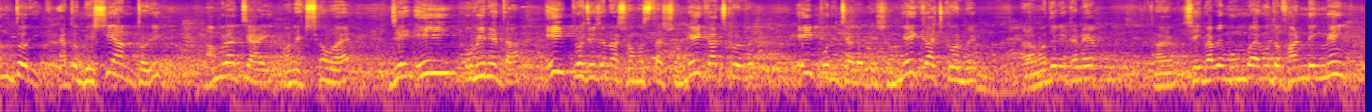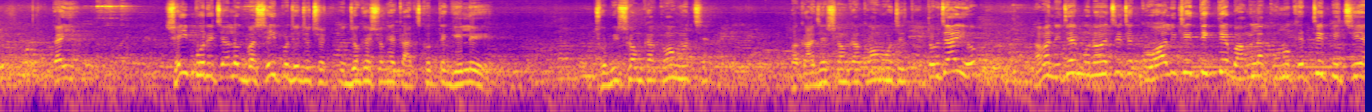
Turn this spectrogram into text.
আন্তরিক, এত বেশি আন্তরিক আমরা চাই অনেক সময় যে এই অভিনেতা, এই প্রযোজনা সংস্থার সঙ্গেই কাজ করবে, এই পরিচালকের সঙ্গেই কাজ করবে। আর আমাদের এখানে সেইভাবে মুম্বাইয়ের মতো ফান্ডিং নেই। তাই সেই পরিচালক বা সেই প্রযোজকের সঙ্গে কাজ করতে গেলে ছবির সংখ্যা কম হচ্ছে বা কাজের সংখ্যা কম হচ্ছে। তো যাই হোক, আমার নিজের মনে হয়েছে যে কোয়ালিটির দিক দিয়ে বাংলা কোনো ক্ষেত্রে পিছিয়ে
